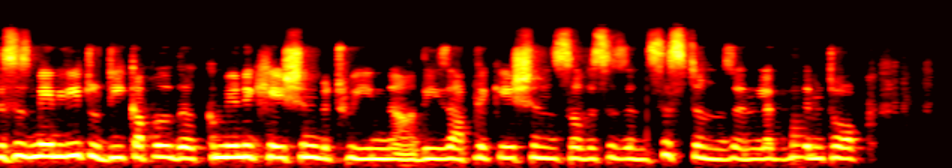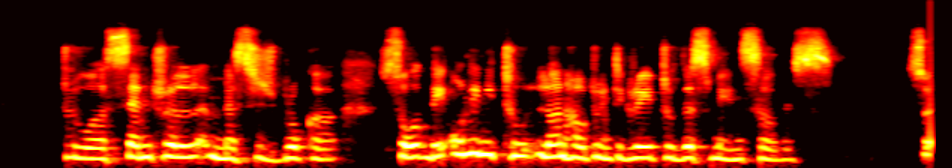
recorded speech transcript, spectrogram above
this is mainly to decouple the communication between uh, these applications, services, and systems and let them talk to a central message broker. So they only need to learn how to integrate to this main service. So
